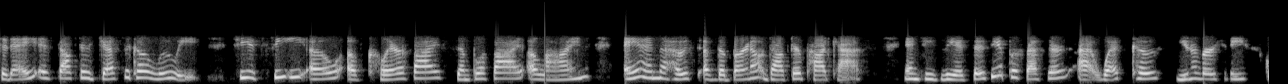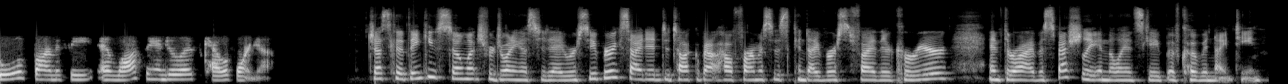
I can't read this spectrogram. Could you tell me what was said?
today is Dr. Jessica Louie. She is CEO of Clarify, Simplify, Align, and the host of the Burnout Doctor podcast. And she's the associate professor at West Coast University School of Pharmacy in Los Angeles, California. Jessica, thank you so much for joining us today. We're super excited to talk about how pharmacists can diversify their career and thrive, especially in the landscape of COVID 19.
